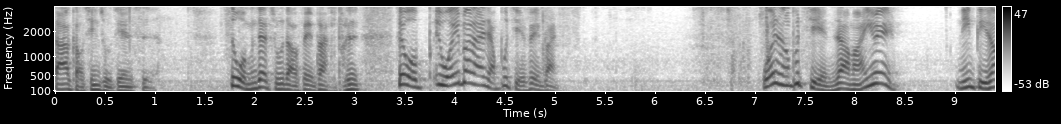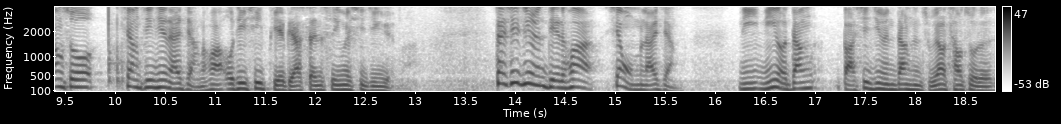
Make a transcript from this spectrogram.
大家搞清楚这件事，是我们在主导费半，不是。所以我我一般来讲不解费半。我为什么不解？你知道吗？因为你比方说像今天来讲的话，OTC 跌比较深，是因为细晶元嘛。但细晶元跌的话，像我们来讲，你你有当把细晶元当成主要操作的？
